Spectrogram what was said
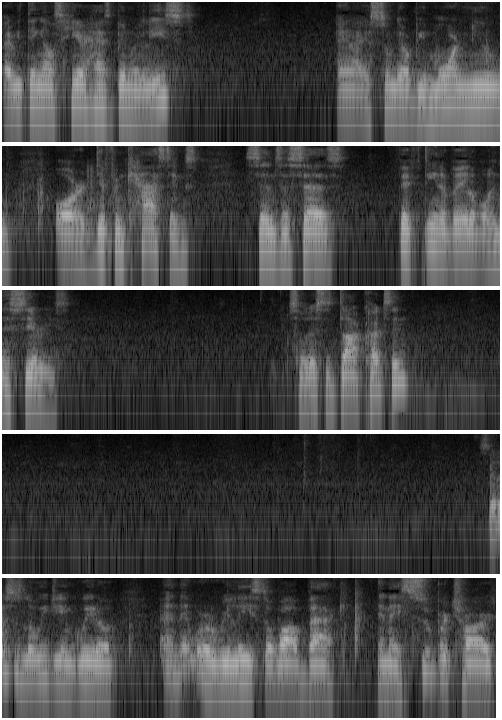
everything else here has been released and I assume there will be more new or different castings since it says 15 available in this series. So this is Doc Hudson. So this is Luigi and Guido and they were released a while back in a supercharged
